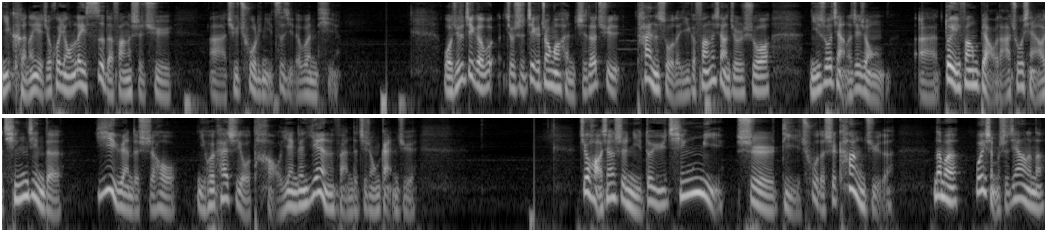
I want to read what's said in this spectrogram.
你可能也就会用类似的方式去啊去处理你自己的问题。我觉得这个问就是这个状况很值得去探索的一个方向，就是说你所讲的这种呃对方表达出想要亲近的意愿的时候，你会开始有讨厌跟厌烦的这种感觉，就好像是你对于亲密是抵触的，是抗拒的。那么为什么是这样的呢？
